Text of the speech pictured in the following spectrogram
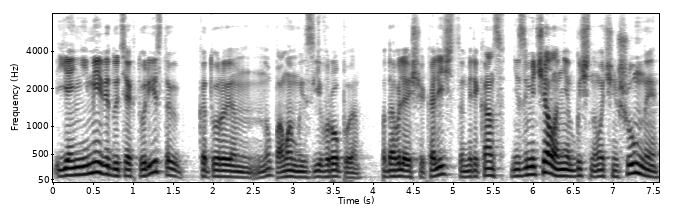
я не имею в виду тех туристов, которые, ну, по-моему, из Европы подавляющее количество американцев не замечало, они обычно очень шумные,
